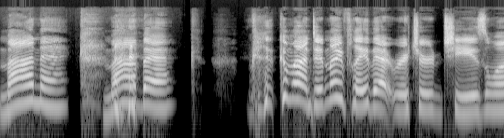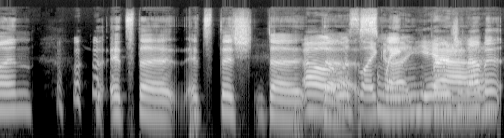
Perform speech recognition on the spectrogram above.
my neck, my back. Come on, didn't I play that Richard Cheese one? It's the it's the sh- the Oh, the it was like a- swing version of it.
